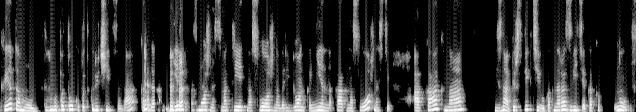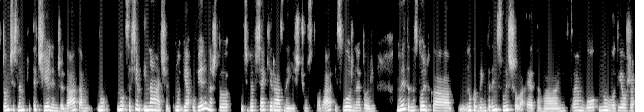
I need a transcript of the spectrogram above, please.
к этому, к твоему потоку подключиться, да? Когда есть возможность смотреть на сложного ребенка не как на сложности, а как на не знаю, перспективу, как на развитие, как, ну, в том числе на какие-то челленджи, да, там, ну, ну, совсем иначе. Ну, я уверена, что у тебя всякие разные есть чувства, да, и сложные тоже. Но это настолько, ну, как бы я никогда не слышала этого, не в твоем, го... ну, вот я уже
